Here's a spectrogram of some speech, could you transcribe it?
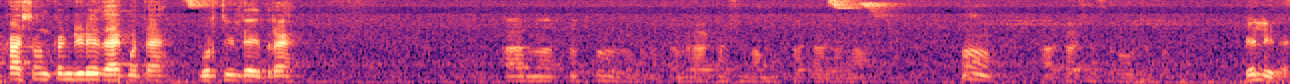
ಆಕಾಶವನ್ನು ಕಂಡುಹಿಡಿಯೋದು ಹೇಗೆ ಮತ್ತೆ? ಗುರ್ತು ಇಲ್ಲದೆ ಇದ್ದರೆ ಹಾಂ ಎಲ್ಲಿದೆ?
